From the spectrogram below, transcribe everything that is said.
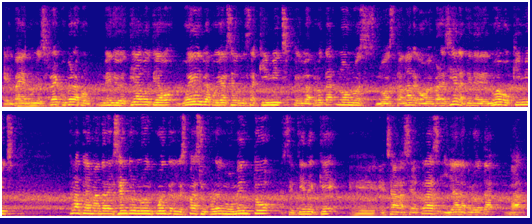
El Bayern Múnich recupera por medio de Thiago. Thiago vuelve a apoyarse donde está Kimmich. Pero la pelota no, no, es, no es tan larga como me parecía. La tiene de nuevo Kimmich. Trata de mandar el centro, no encuentra el espacio por el momento, se tiene que eh, echar hacia atrás y ya la pelota va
